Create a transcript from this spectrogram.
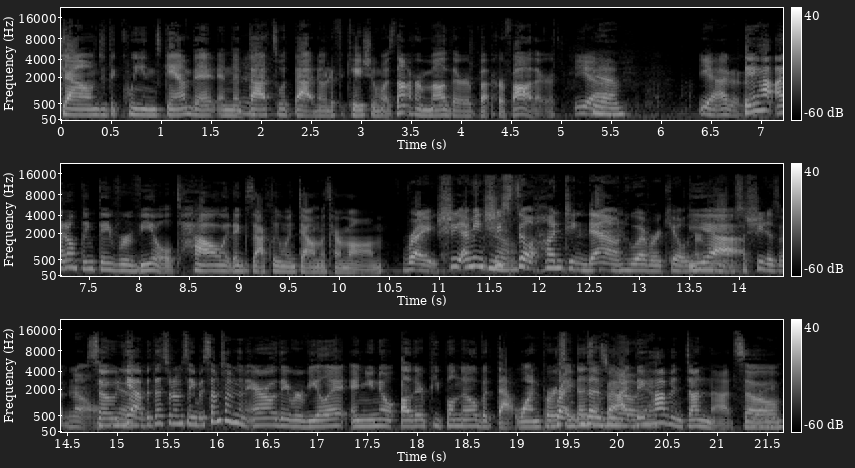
downed the queen's gambit, and that Mhm. that's what that notification was. Not her mother, but her father. yeah. yeah, I don't know. They ha- I don't think they've revealed how it exactly went down with her mom. right. She. I mean, she's No. still hunting down whoever killed her Yeah. mom, so she doesn't know. So yeah. but that's what I'm saying. But sometimes in Arrow they reveal it, and you know other people know, but that one person Right, doesn't. doesn't but I- they yeah. haven't done that. So Right.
